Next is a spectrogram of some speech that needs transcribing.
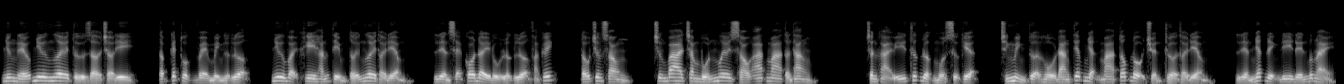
nhưng nếu như ngươi từ giờ trở đi, tập kết thuộc về mình lực lượng, như vậy khi hắn tìm tới ngươi thời điểm liền sẽ có đầy đủ lực lượng phản kích. Tấu chương xong, chương ba trăm bốn mươi sáu ác ma tấn thăng. Trần khải ý thức được một sự kiện, chính mình tựa hồ đang tiếp nhận ma tốc độ chuyển thừa thời điểm, liền nhất định đi đến bước này.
